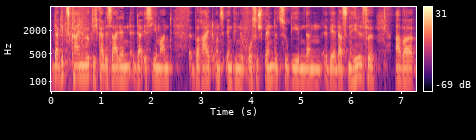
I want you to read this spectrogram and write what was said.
Da gibt's keine Möglichkeit, es sei denn, da ist jemand bereit, uns irgendwie eine große Spende zu geben, dann wäre das eine Hilfe. Aber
